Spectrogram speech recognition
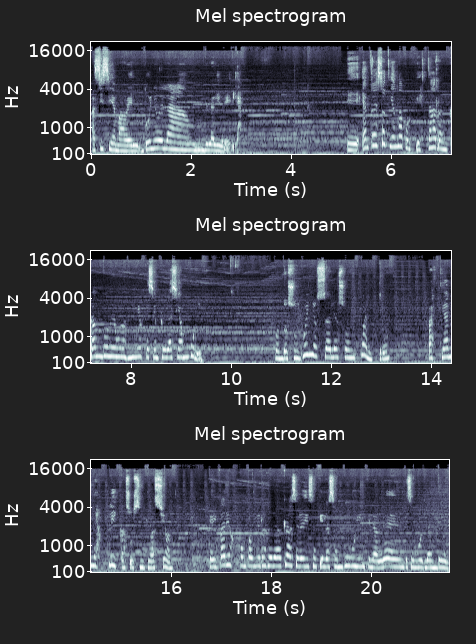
así se llamaba el dueño de la, de la librería. Eh, entra a esa tienda porque está arrancando de unos niños que siempre le hacían bullying. Cuando su dueño sale a su encuentro, Bastián le explica su situación que hay varios compañeros de la clase le dicen que le hacen bullying, que le agreden, que se burlan de él.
